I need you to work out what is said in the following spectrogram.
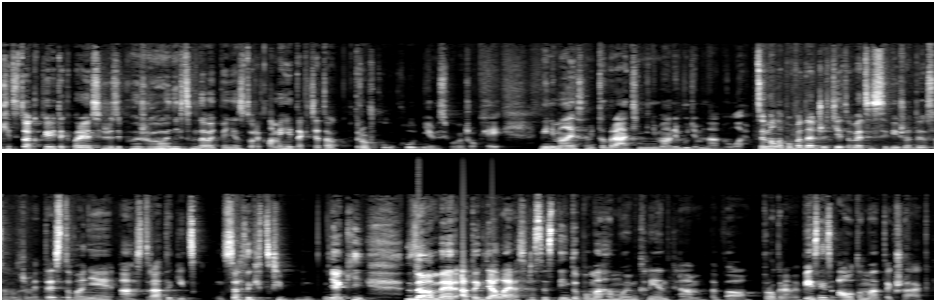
keď si to ako keby tak si, že si povieš, oh, nechcem dávať peniaze do reklamy, hej, tak ťa to trošku ukludní, že si povieš, OK, minimálne sa mi to vráti, minimálne budem na nule. Chcem ale povedať, že tieto veci si vyžadujú samozrejme testovanie a strategický, strategický nejaký zámer a tak ďalej. Ja sa s týmto pomáham mojim klientkám v programe Business Automat, takže ak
